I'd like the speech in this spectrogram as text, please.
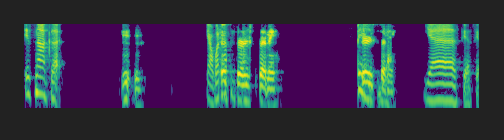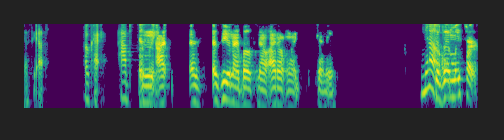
it's not good. Mm-mm. Yeah, what it's happens? very spinny. Spinny. Very spinny. Yes, yes, yes, yes. Okay, absolutely. And I, as as you and I both know, I don't like spinning no, because then we start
